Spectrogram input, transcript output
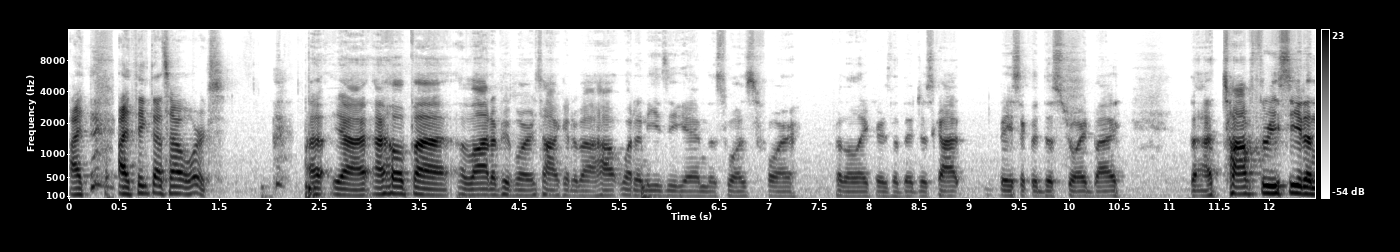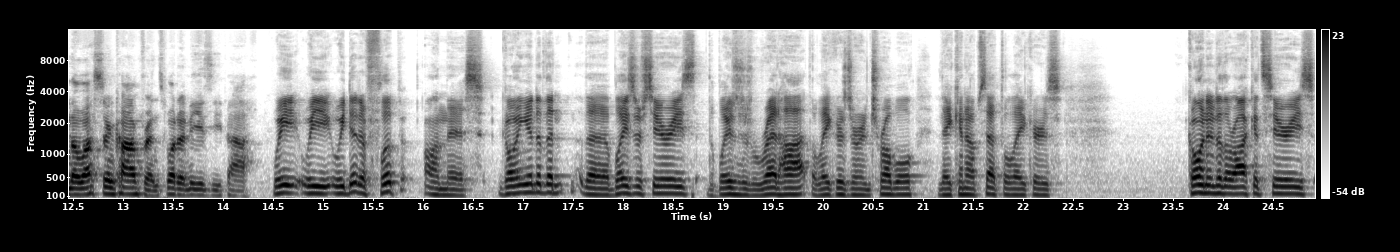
I I think that's how it works. Uh, yeah, I hope uh, a lot of people are talking about how what an easy game this was for for the Lakers that they just got basically destroyed by the top three seed in the Western Conference. What an easy path. We, we we did a flip on this going into the the Blazer series. The Blazers are red hot. The Lakers are in trouble. They can upset the Lakers. Going into the Rockets series,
